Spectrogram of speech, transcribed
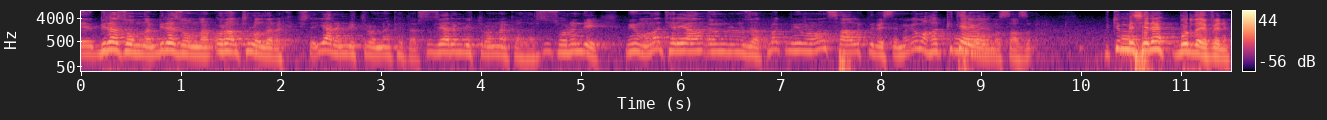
Ee, Biraz ondan biraz ondan orantılı olarak işte yarım litre ondan katarsınız, yarım litre ondan katarsınız sorun değil. Mühim olan tereyağının ömrünü uzatmak, mühim olan sağlıklı beslemek ama hakkı tereyağı Doğru. olması lazım. Bütün mesele burada efendim.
